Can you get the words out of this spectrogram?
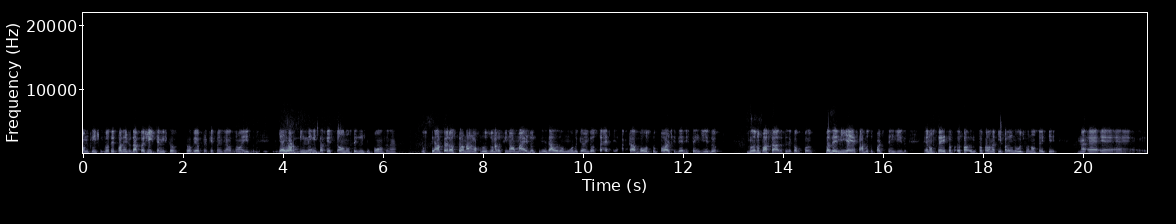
como que gente, vocês podem ajudar, para a gente também chover questões em relação a isso. E aí eu apimento a questão num seguinte ponto, né? O sistema operacional para o usuário final mais utilizado no mundo, que é o Windows 7, acabou o suporte dele estendido no ano passado, ou seja, pandemia e acaba o suporte estendido. Eu não sei, tô, eu estou falando aqui, falei no último, não sei se né, é, é, é,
